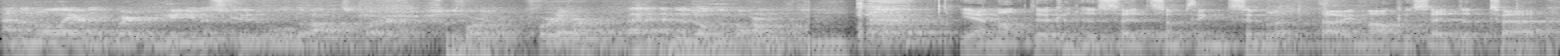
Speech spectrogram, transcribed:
And in all Ireland, where unionists could hold the balance of power for forever in the Dublin government. Yeah, Mark Durkan has said something similar. Uh, Mark has said that uh,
